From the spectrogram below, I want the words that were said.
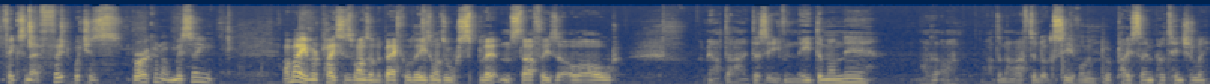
fixing that foot which is broken or missing. I may even replace these ones on the back, or these ones are all split and stuff. These are all old. I mean, I don't know. Does it even need them on there? I don't, I don't know. I have to look see if I can replace them potentially.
